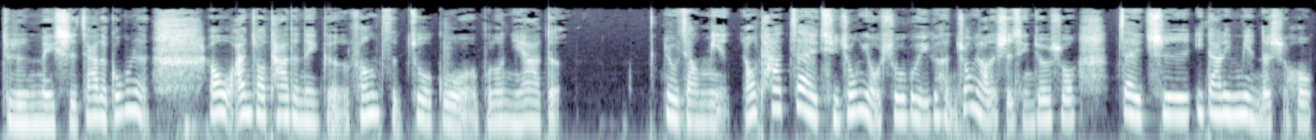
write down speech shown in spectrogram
就是美食家的公认。然后我按照他的那个方子做过博洛尼亚的。肉酱面，然后他在其中有说过一个很重要的事情，就是说在吃意大利面的时候，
